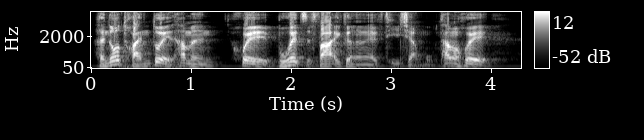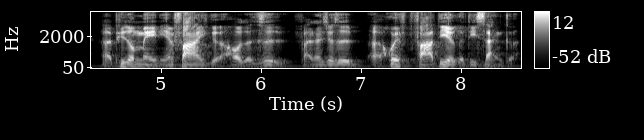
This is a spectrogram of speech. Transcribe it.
很多团队他们会不会只发一个 NFT 项目？他们会呃，譬如说每年发一个，或者是反正就是呃，会发第二个、第三个。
